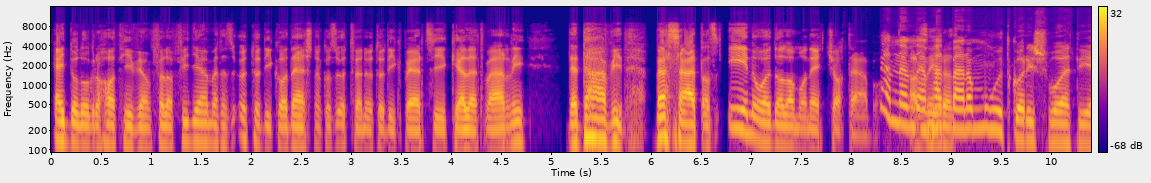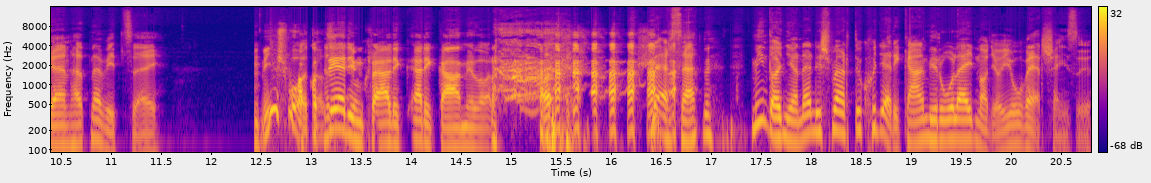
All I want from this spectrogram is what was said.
egy dologra hadd hívjam fel a figyelmet, az ötödik adásnak az 55. percéig kellett várni, de Dávid, beszállt az én oldalamon egy csatába. Nem, nem, nem, Azért hát az- már a múltkor is volt ilyen, hát ne viccelj. Mi is volt Akkor az? térjünk rá Erik- Álmilor. Persze, hát mi mindannyian elismertük, hogy Erik Álmiróla egy nagyon jó versenyző,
